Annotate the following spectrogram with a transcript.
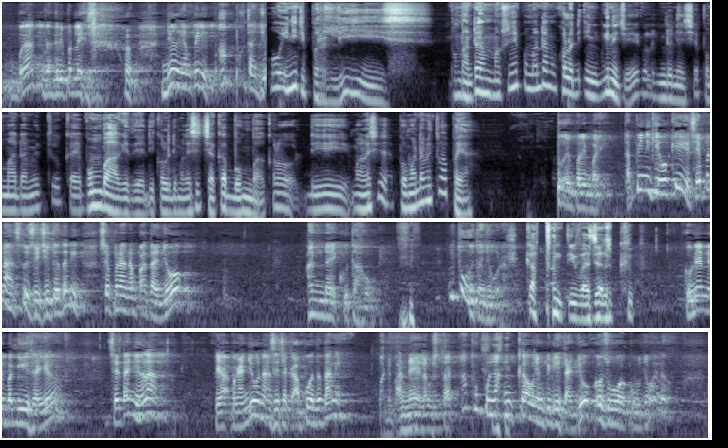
Kan? Negeri Perlis. dia yang pilih. Apa tajuk? Oh, ini di Perlis. Pemadam, maksudnya pemadam kalau di in- begini cuy, kalau di Indonesia pemadam itu kayak bomba gitu ya. Di kalau di Malaysia cakap bomba. Kalau di Malaysia pemadam itu apa ya? Yang paling baik. Tapi ni kira okey. Saya pernah, tu saya cerita tadi. Saya pernah nampak tajuk, Andai ku tahu. Itu tajuk orang. Kapan tiba ajalku? Kemudian dia bagi saya, saya tanyalah, pihak penganjur nak saya cakap apa tentang ni? Pandai-pandai lah Ustaz. Apa pula engkau yang pilih tajuk, kau suruh aku macam mana?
